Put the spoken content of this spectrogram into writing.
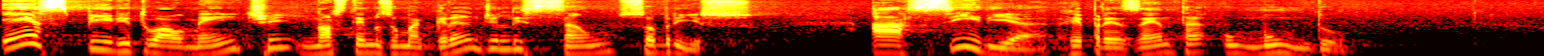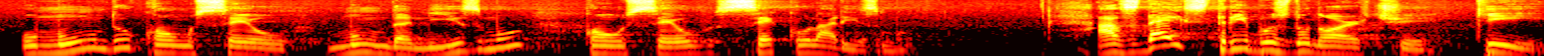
espiritualmente, nós temos uma grande lição sobre isso. A Síria representa o mundo. O mundo com o seu mundanismo, com o seu secularismo. As dez tribos do norte que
